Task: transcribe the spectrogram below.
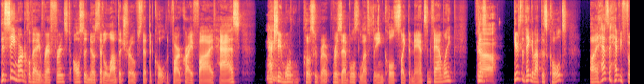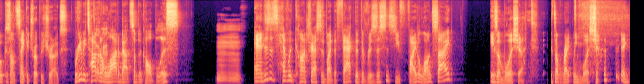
this same article that I referenced also notes that a lot of the tropes that the cult in Far Cry 5 has. Actually more closely re- resembles left-leaning cults like the Manson family. Because Yeah. here's the thing about this cult. Uh, it has a heavy focus on psychotropic drugs. We're going to be talking Okay. a lot about something called bliss. Mm. And this is heavily contrasted by the fact that the resistance you fight alongside is a militia. It's a right wing militia thing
